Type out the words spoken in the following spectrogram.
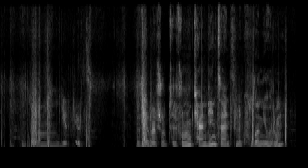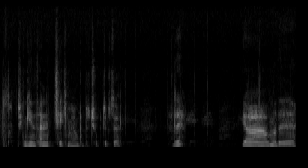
Hmm, Göreceğiz. Arkadaşlar ben şu telefonumun kendi internetini kullanıyorum. Çünkü internet çekmiyor burada çok da güzel. Hadi. Ya olmadı.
